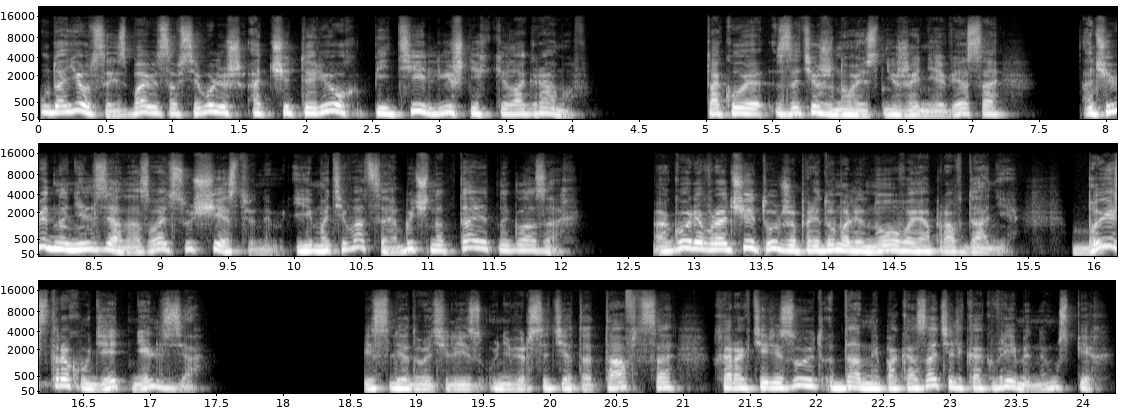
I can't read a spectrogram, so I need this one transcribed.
удается избавиться всего лишь от 4-5 лишних килограммов. Такое затяжное снижение веса, очевидно, нельзя назвать существенным, и мотивация обычно тает на глазах. А горе-врачи тут же придумали новое оправдание. Быстро худеть нельзя. Исследователи из университета Тафтса характеризуют данный показатель как временный успех.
